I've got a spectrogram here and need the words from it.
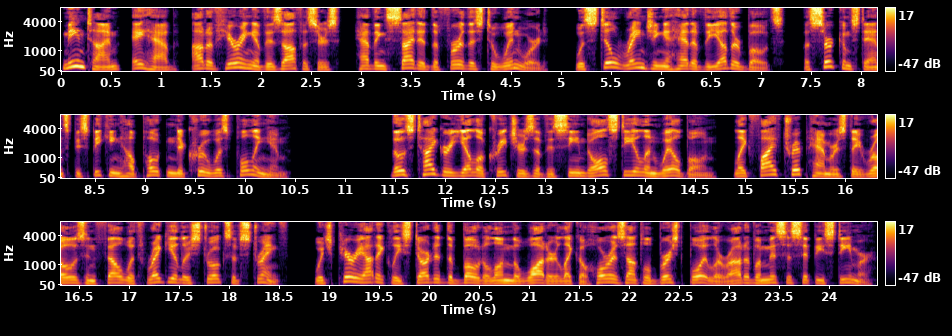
Meantime, Ahab, out of hearing of his officers, having sighted the furthest to windward, was still ranging ahead of the other boats, a circumstance bespeaking how potent a crew was pulling him. Those tiger yellow creatures of his seemed all steel and whalebone, like five trip hammers they rose and fell with regular strokes of strength, which periodically started the boat along the water like a horizontal burst boiler out of a Mississippi steamer.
